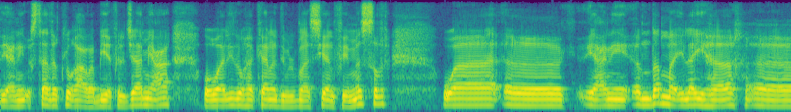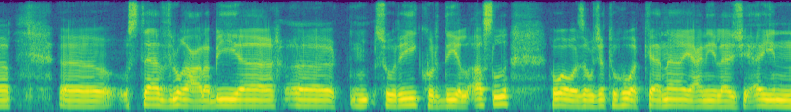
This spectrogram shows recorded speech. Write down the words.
يعني أستاذة لغة عربية في الجامعة ووالدها كان دبلوماسيا في مصر. ويعني انضم إليها أستاذ لغة عربية سوري كردي الأصل. هو وزوجته وكانا يعني لاجئين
